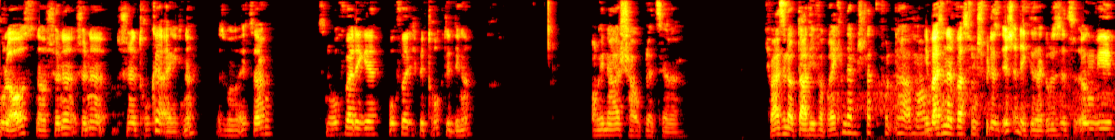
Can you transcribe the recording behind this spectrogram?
cool aus. Na, schöne, schöne, schöne Drucke eigentlich, ne? Das muss man echt sagen. Das sind hochwertige, hochwertig bedruckte Dinger. Originalschauplätze, ja. Ich weiß nicht, ob da die Verbrechen dann stattgefunden haben. auch. Ich weiß nicht, was für ein Spiel das ist, ehrlich gesagt. Ob das jetzt irgendwie.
